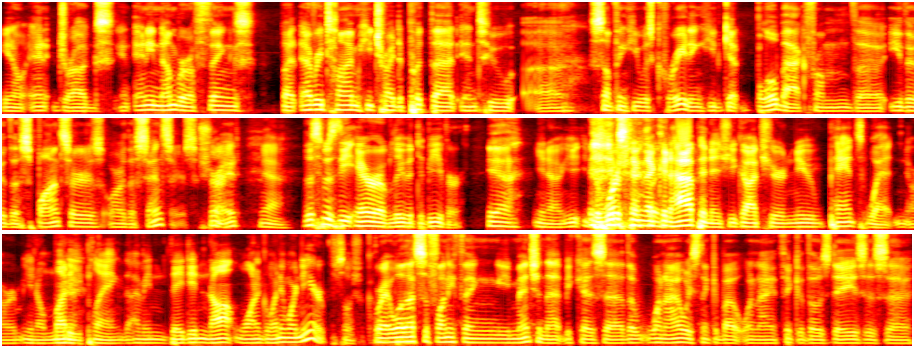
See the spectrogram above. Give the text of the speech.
you know, and drugs and any number of things. But every time he tried to put that into uh, something he was creating, he'd get blowback from the either the sponsors or the censors. Sure. Right? Yeah. This was the era of Leave It to Beaver. Yeah. You know, you, the worst thing that could happen is you got your new pants wet or, you know, muddy Yeah. playing. I mean, they did not want to go anywhere near social Right. Well, that's the funny thing you mentioned that because uh, the one I always think about when I think of those days is uh,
